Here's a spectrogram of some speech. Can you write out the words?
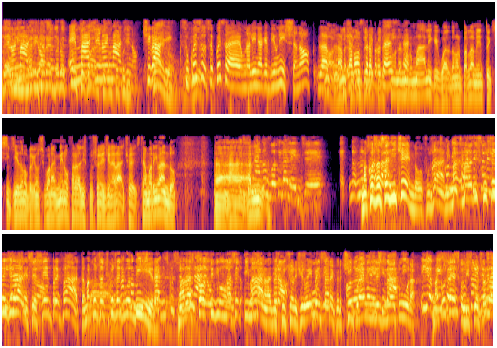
dette Ermini immagino, meriterebbero tutte immagino, immagino. Civati, su questo, su questa è una linea che vi unisce, no? La, no, la, la vostra protesta. eh. normali che guardano il Parlamento e che si chiedono perché non si può nemmeno fare la discussione generale, cioè stiamo arrivando a... a, a voti la legge. eh, no, ma cosa stai dicendo, Fusani? Ma, ma la discussione generale si è sempre fatta, ma no. cosa, cosa ma vuol dire? Ma la sposti di una settimana Vabbè, la discussione, ci dovevi pensare per cinque anni di legislatura. Io ma cos'è questo discorso? Allora,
